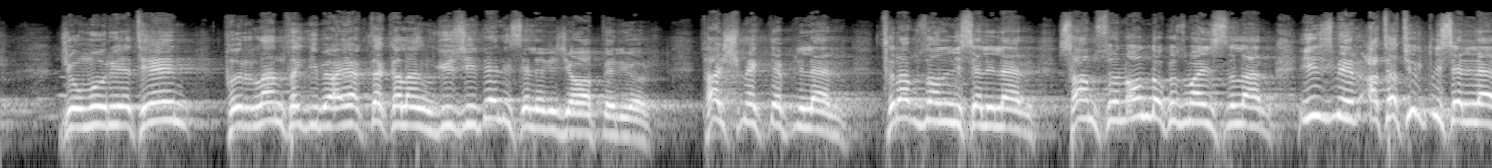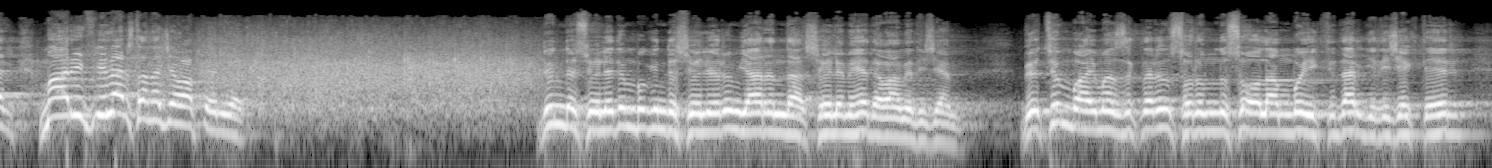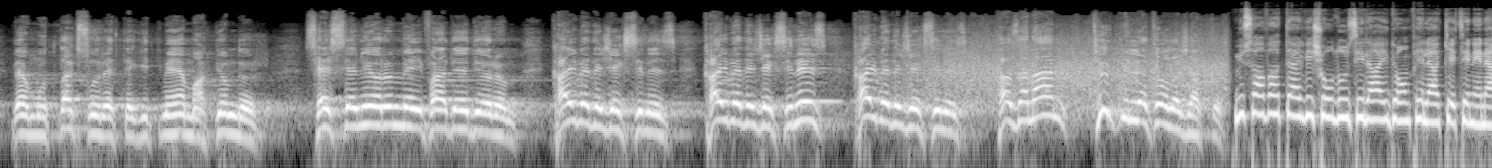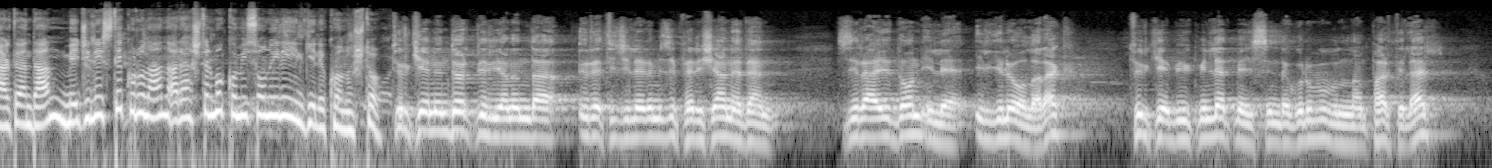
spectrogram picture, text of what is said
Cumhuriyetin pırlanta gibi ayakta kalan güzide liseleri cevap veriyor. Taş mektepliler, Trabzon liseliler, Samsun 19 Mayıslılar, İzmir Atatürk liseliler, marifliler sana cevap veriyor. Dün de söyledim, bugün de söylüyorum, yarın da söylemeye devam edeceğim. Bütün bu aymazlıkların sorumlusu olan bu iktidar gidecektir ve mutlak surette gitmeye mahkumdur. Sesleniyorum ve ifade ediyorum. Kaybedeceksiniz, kaybedeceksiniz, kaybedeceksiniz. Kazanan Türk milleti olacaktır. Müsavat Dervişoğlu Zirai Don felaketinin ardından mecliste kurulan araştırma komisyonu ile ilgili konuştu. Türkiye'nin dört bir yanında üreticilerimizi perişan eden zirai don ile ilgili olarak Türkiye Büyük Millet Meclisi'nde grubu bulunan partiler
